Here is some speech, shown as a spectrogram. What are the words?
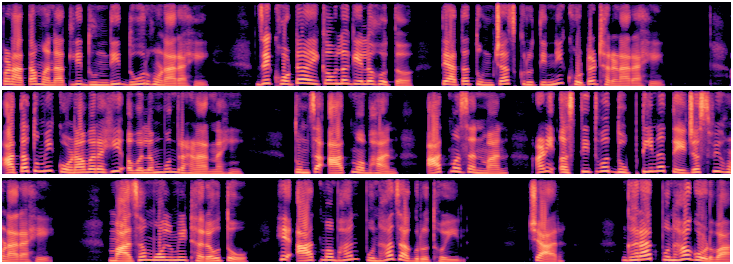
पण आता मनातली धुंदी दूर होणार आहे. जे खोटं ऐकवलं गेलं होतं ते आता तुमच्याच कृतींनी खोटं ठरणार आहे. आता तुम्ही कोणावरही अवलंबून राहणार नाही. तुमचा आत्मभान आत्मसन्मान आणि अस्तित्व दुपटीनं तेजस्वी होणार आहे. माझं मोल मी ठरवतो हे आत्मभान पुन्हा जागृत होईल. चार घरात पुन्हा गोडवा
